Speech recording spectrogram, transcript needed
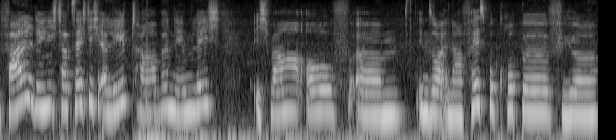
Fall, den ich tatsächlich erlebt habe, nämlich ich war auf ähm, in so einer Facebook-Gruppe für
